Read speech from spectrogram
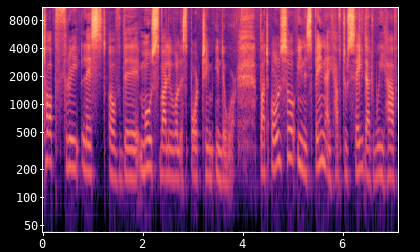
top three list of the most valuable sport team in the world. But also in Spain, I have to say that we have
